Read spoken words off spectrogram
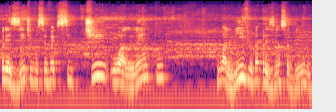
presente e você vai sentir o alento, o alívio da presença dele.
